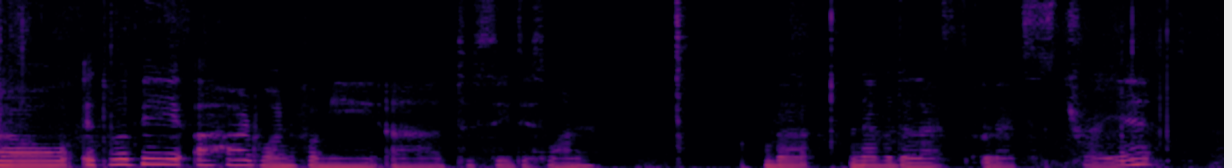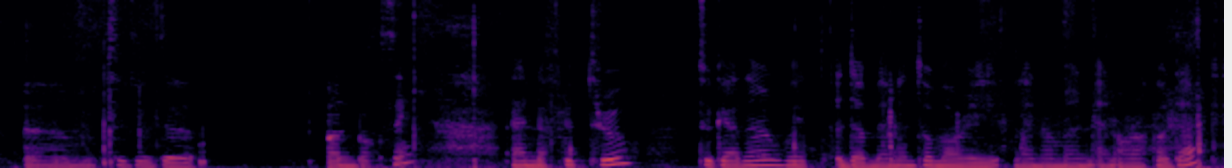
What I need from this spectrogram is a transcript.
So it will be a hard one for me uh, to see this one, but nevertheless, let's try it um, to do the unboxing and the flip through together with the Memento Mori, Lenormand and Oracle deck.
